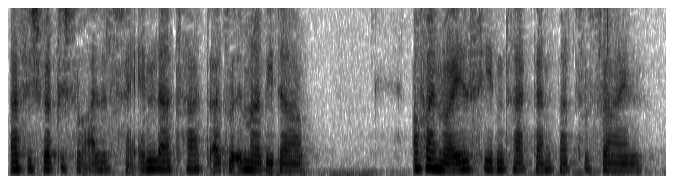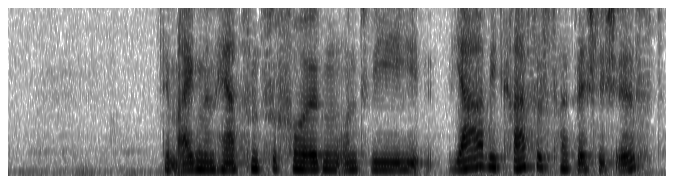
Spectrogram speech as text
was sich wirklich so alles verändert hat, also immer wieder auf ein neues jeden Tag dankbar zu sein, dem eigenen Herzen zu folgen und wie, ja, wie krass es tatsächlich ist,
